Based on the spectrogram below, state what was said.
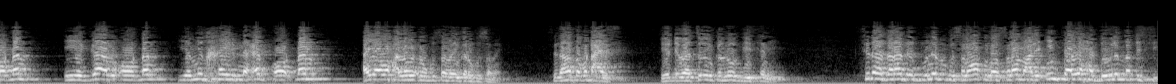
oo dhan iyo gaal oo dhan iyo mid khayr neceb oo dhan ayaa wax alla wuxuu ku samayn kara ku samay sida haddaba dhacaysa iyo dhibaatooyinka loo geysanaya sidaas daraaddeed buu nebigu salawatullahi wasalaamu caleyh intaa waxaa dawladna dhisi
